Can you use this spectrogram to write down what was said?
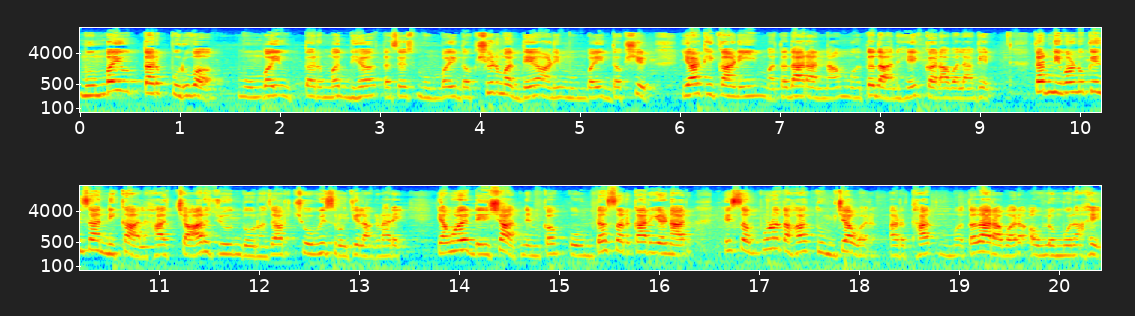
मुंबई उत्तर पूर्व मुंबई उत्तर मध्य तसेच मुंबई दक्षिण मध्य आणि मुंबई दक्षिण या ठिकाणी मतदारांना मतदान हे करावं लागेल. तर निवडणुकींचा निकाल हा चार जून दोन हजार चोवीस रोजी लागणार आहे. यामुळे देशात नेमकं कोणतं सरकार येणार हे संपूर्णतः तुमच्यावर अर्थात मतदारावर अवलंबून आहे.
